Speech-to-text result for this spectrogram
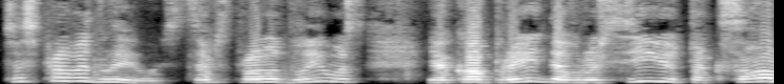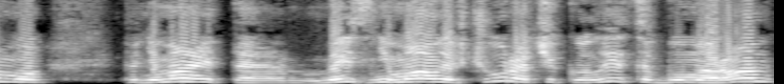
Це справедливість. Це справедливість, яка прийде в Росію так само. Понімаєте, ми знімали вчора чи коли це бумеранг,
